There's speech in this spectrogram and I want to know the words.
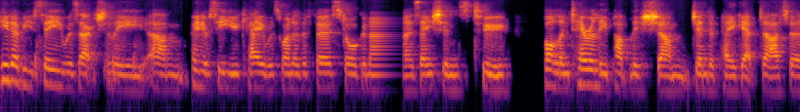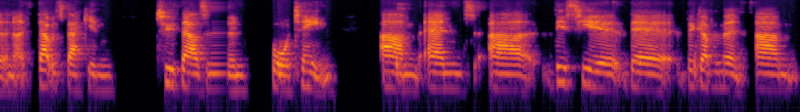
PwC was actually um, PwC UK was one of the first organisations to voluntarily publish um, gender pay gap data, and I, that was back in 2014. Um, and uh, this year, the the government, um,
